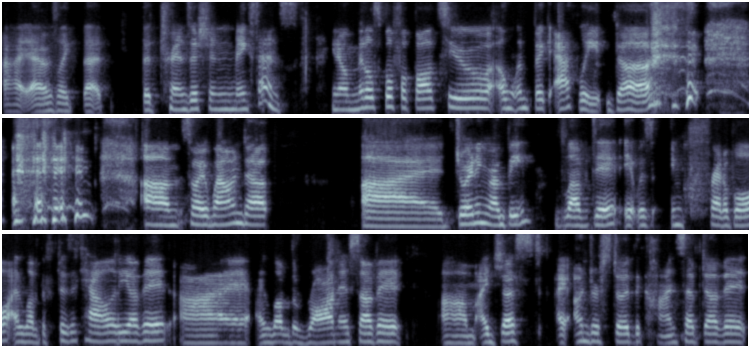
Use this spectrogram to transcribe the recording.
I, I was like, that the transition makes sense. You know, middle school football to Olympic athlete, duh. and um, so I wound up uh, joining rugby loved it. It was incredible. I love the physicality of it. I I love the rawness of it. Um, I just I understood the concept of it,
